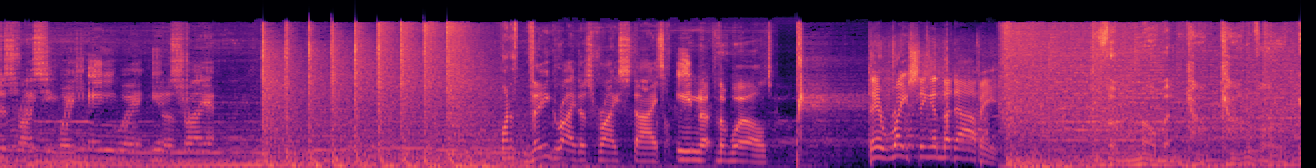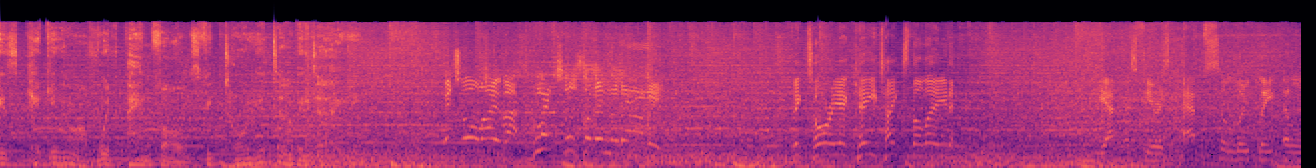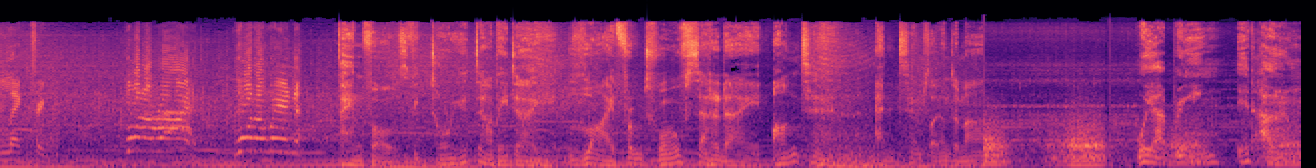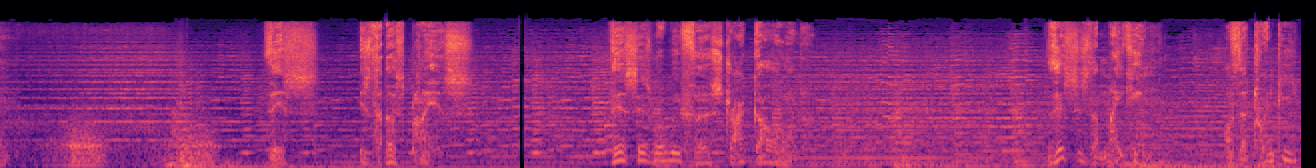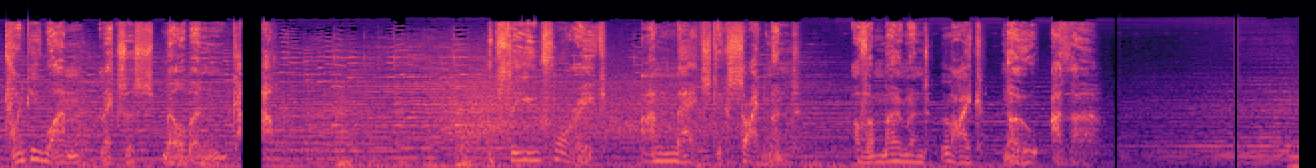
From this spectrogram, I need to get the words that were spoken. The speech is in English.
greatest racing week anywhere in Australia. One of the greatest race days in the world. They're racing in the Derby. The Melbourne Cup Carnival is kicking off with Penfolds Victoria Derby Day. It's all over. Blitzers are in the Derby. Victoria Key takes the lead. The atmosphere is absolutely electric. What a ride! What a win! Penfolds Victoria Derby Day, live from 12 Saturday on 10 and 10 Play on Demand. We are bringing it home. This is the birthplace. This is where we first struck gold. This is the making of the 2021 Lexus Melbourne Cup. It's the euphoric, unmatched excitement of a moment like no other.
